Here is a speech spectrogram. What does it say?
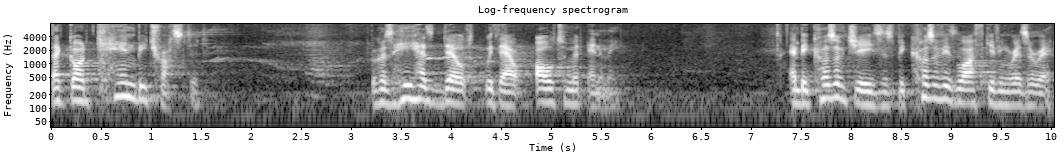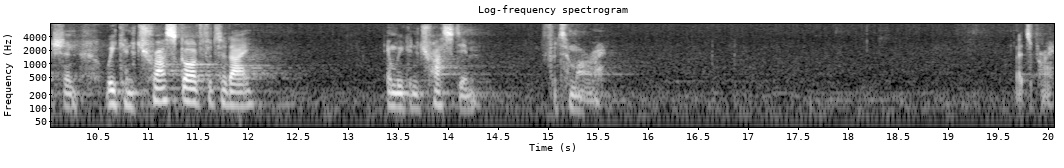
that God can be trusted because he has dealt with our ultimate enemy. And because of Jesus, because of his life giving resurrection, we can trust God for today and we can trust him for tomorrow. Let's pray.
